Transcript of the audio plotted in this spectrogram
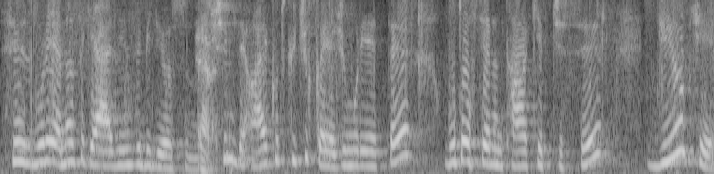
Siz buraya nasıl geldiğinizi biliyorsunuz. Evet. Şimdi Aykut Küçükkaya Cumhuriyet'te bu dosyanın takipçisi diyor ki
